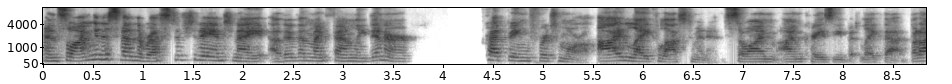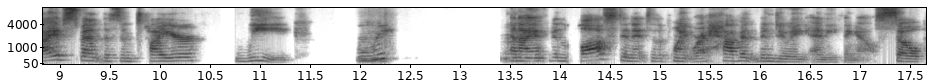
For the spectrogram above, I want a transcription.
And so i'm going to spend the rest of today and tonight other than my family dinner prepping for tomorrow. I like last minute so i'm i'm crazy but like that. But i have spent this entire week Mm-hmm. And I have been lost in it to the point where I haven't been doing anything else. So,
